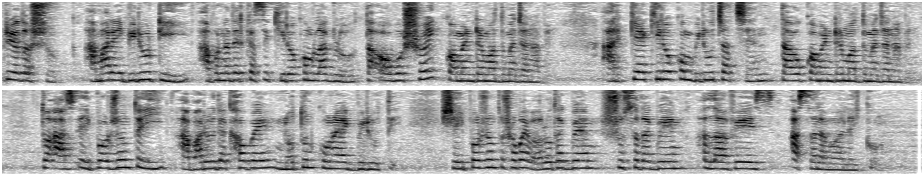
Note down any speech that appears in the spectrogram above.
প্রিয় দর্শক আমার এই ভিডিওটি আপনাদের কাছে কীরকম লাগল তা অবশ্যই কমেন্টের মাধ্যমে জানাবেন। আর কে কীরকম ভিডিও চাচ্ছেন তাও কমেন্টের মাধ্যমে জানাবেন। তো আজ এই পর্যন্তই, আবারও দেখা হবে নতুন কোনো এক ভিডিওতে। সেই পর্যন্ত সবাই ভালো থাকবেন, সুস্থ থাকবেন, আল্লাহ হাফেজ, আসসালামু আলাইকুম।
